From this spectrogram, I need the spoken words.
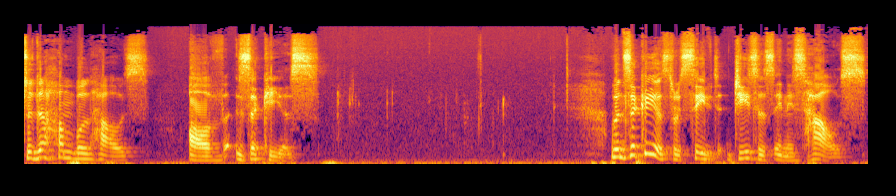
to the humble house of Zacchaeus. When Zacchaeus received Jesus in his house,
